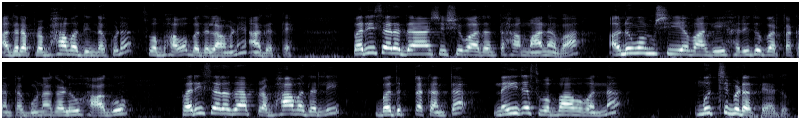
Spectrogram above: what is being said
ಅದರ ಪ್ರಭಾವದಿಂದ ಕೂಡ ಸ್ವಭಾವ ಬದಲಾವಣೆ ಆಗತ್ತೆ. ಪರಿಸರದ ಶಿಶುವಾದಂತಹ ಮಾನವ ಅನುವಂಶೀಯವಾಗಿ ಹರಿದು ಬರ್ತಕ್ಕಂಥ ಗುಣಗಳು ಹಾಗೂ ಪರಿಸರದ ಪ್ರಭಾವದಲ್ಲಿ ಬದುಕ್ತಕ್ಕಂಥ ನೈಜ ಸ್ವಭಾವವನ್ನು ಮುಚ್ಚಿಬಿಡತ್ತೆ ಅದು.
